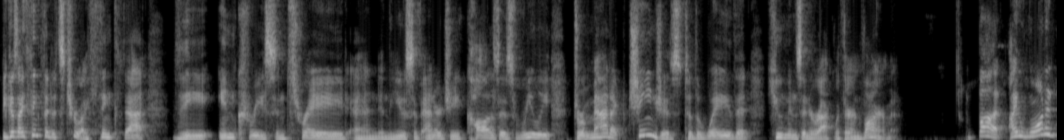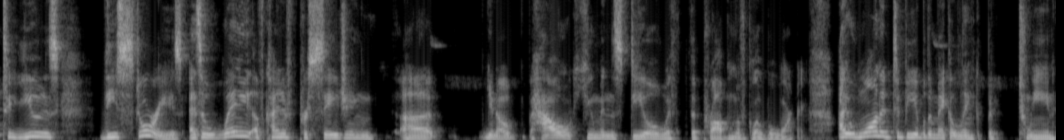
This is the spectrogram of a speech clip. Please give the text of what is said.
because I think that it's true. I think that the increase in trade and in the use of energy causes really dramatic changes to the way that humans interact with their environment. But I wanted to use these stories as a way of kind of presaging, uh, you know, how humans deal with the problem of global warming. I wanted to be able to make a link between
